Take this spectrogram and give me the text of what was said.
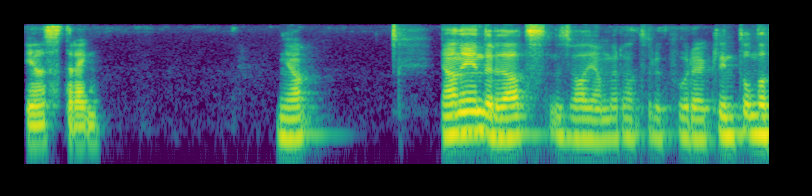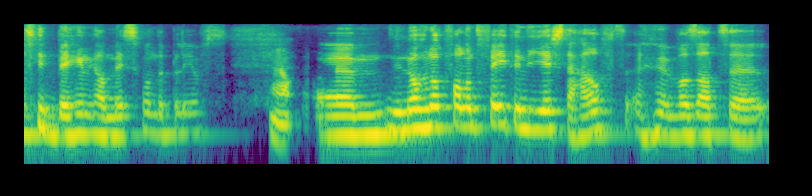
heel streng. Ja. Ja, nee, inderdaad. Dat is wel jammer natuurlijk voor eh, Clinton dat hij het begin gaat missen van de playoffs. Ja. Ehm, nu nog een opvallend feit in die eerste helft eh, was dat het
